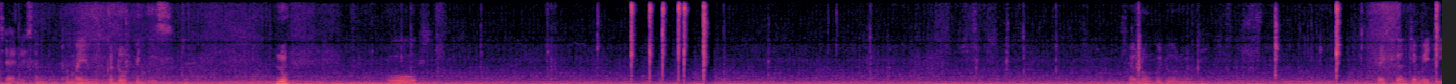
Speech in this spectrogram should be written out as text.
ใช่เลยช่างลมทำไมมันกระโดดไปยี่สิบนู่นโอ้ยช่างลงไปโดนมันดิใส่เครื่องจะไม่ดี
